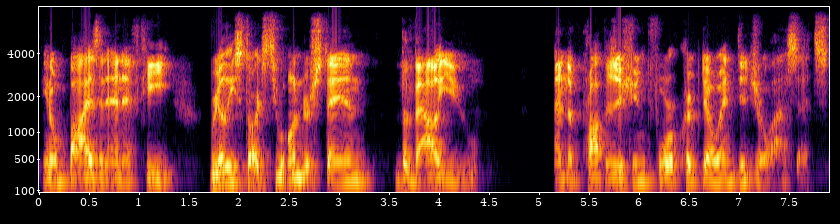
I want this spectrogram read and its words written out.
you know buys an nft really starts to understand the value and the proposition for crypto and digital assets.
